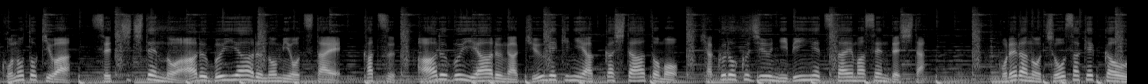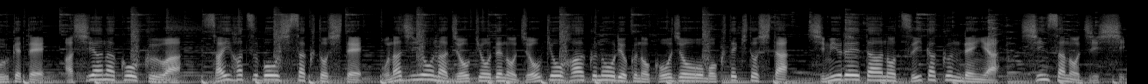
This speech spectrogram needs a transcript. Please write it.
この時は設置地点の RVR のみを伝えかつ RVR が急激に悪化した後も162便へ伝えませんでした。これらの調査結果を受けてアシアナ航空は再発防止策として同じような状況での状況把握能力の向上を目的としたシミュレーターの追加訓練や審査の実施。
